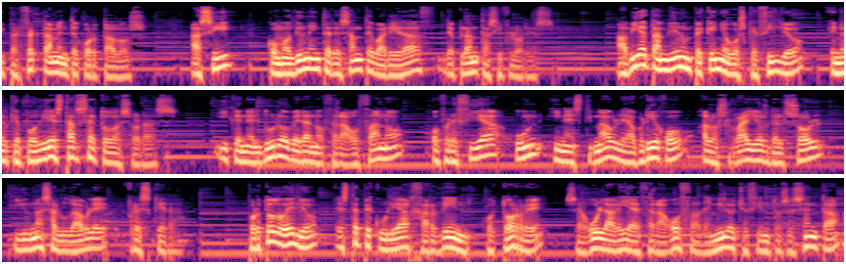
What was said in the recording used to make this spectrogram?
y perfectamente cortados, así como de una interesante variedad de plantas y flores. Había también un pequeño bosquecillo en el que podía estarse a todas horas, y que en el duro verano zaragozano ofrecía un inestimable abrigo a los rayos del sol y una saludable fresquera. Por todo ello, este peculiar jardín o torre, según la guía de Zaragoza de 1860,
